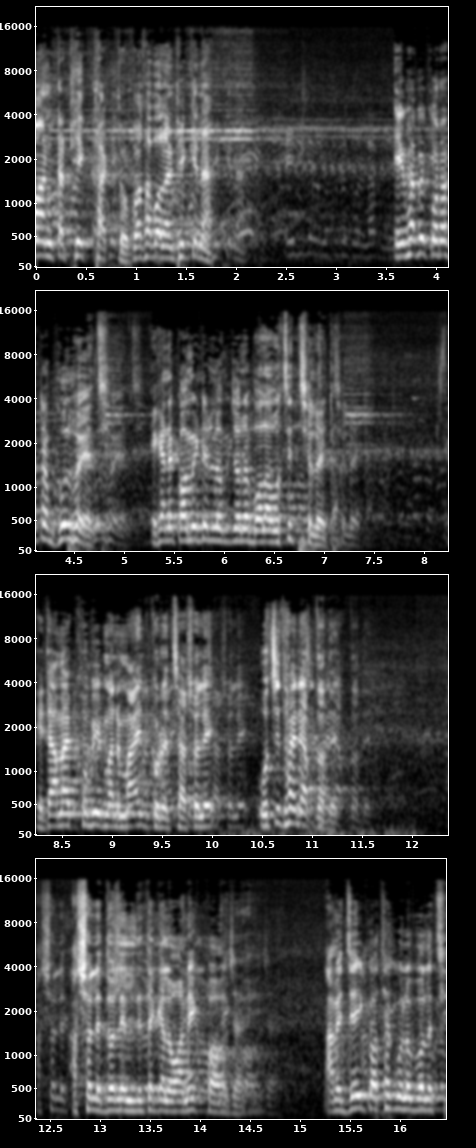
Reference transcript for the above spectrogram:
মানটা ঠিক থাকতো। কথা বলেন, ঠিক কিনা? এভাবে করাটা ভুল হয়েছে। এখানে কমিটির লোকজনের বলা উচিত ছিল এটা। এটা আমার খুবই মানে মাইন্ড করেছে। আসলে উচিত হয়নি আপনাদের। আসলে আসলে দলিল দিতে গেলে অনেক পাওয়া যায়। আমি যেই কথাগুলো বলেছি,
